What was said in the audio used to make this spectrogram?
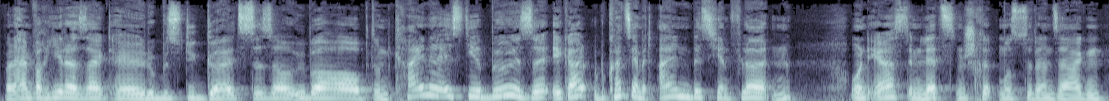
weil einfach jeder sagt, hey, du bist die geilste Sau überhaupt und keiner ist dir böse, egal, du kannst ja mit allen ein bisschen flirten und erst im letzten Schritt musst du dann sagen,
